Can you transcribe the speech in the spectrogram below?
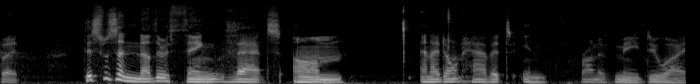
But This was another thing that, um, and I don't have it in front of me, do I?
